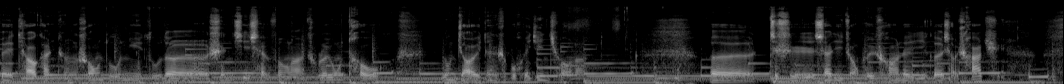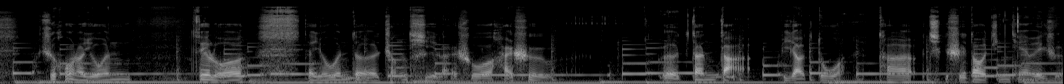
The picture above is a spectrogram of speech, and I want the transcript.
被调侃成双足逆足的神奇前锋了，除了用头，用脚已经是不会进球了。呃，这是夏季转会窗的一个小插曲。之后呢，尤文 C 罗在尤文的整体来说还是呃单打。比较多，他其实到今天为止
